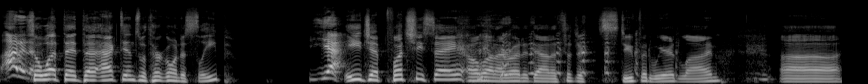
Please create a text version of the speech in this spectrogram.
I don't know. So what? The, the act ends with her going to sleep. Yeah, Egypt. What'd she say? Hold on, I wrote it down. It's such a stupid, weird line. Uh,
